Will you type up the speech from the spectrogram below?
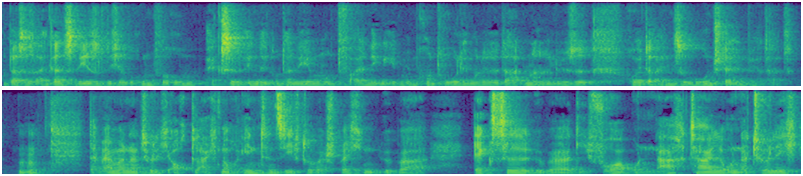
Und das ist ein ganz wesentlicher Grund, warum Excel in den Unternehmen und vor allen Dingen eben im Controlling und in der Datenanalyse heute einen so hohen Stellenwert hat. Mhm. Da werden wir natürlich auch gleich noch intensiv drüber sprechen, über Excel, über die Vor- und Nachteile und natürlich,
